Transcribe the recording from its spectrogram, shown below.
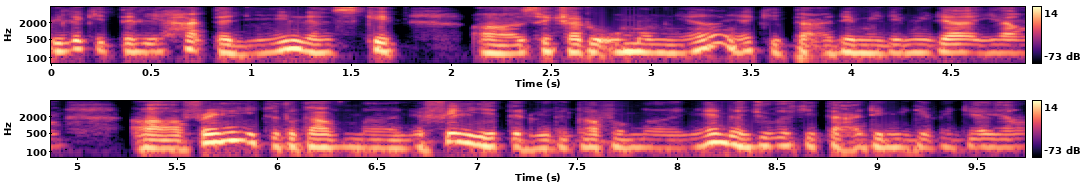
bila kita lihat tadi landscape uh, secara umumnya ya kita ada media-media yang uh, friendly to the government, affiliated with the government ya dan juga kita ada media-media yang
